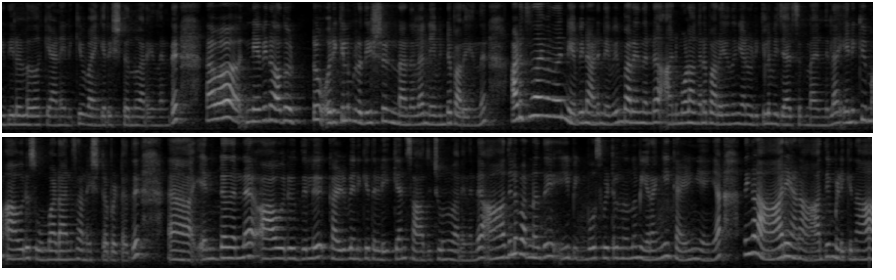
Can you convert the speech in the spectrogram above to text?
രീതിയിലുള്ളതൊക്കെയാണ് എനിക്ക് ഭയങ്കര ഇഷ്ടം എന്ന് പറയുന്നുണ്ട്. അപ്പോൾ നെവിൻ അതൊട്ടും ഒരിക്കലും പ്രതീക്ഷ ഉണ്ടായിരുന്നില്ല നെവിന്റെ പറയുന്നത്. അടുത്തതായി വന്നത് നെവിനാണ്. നെവിൻ പറയുന്നുണ്ട് അനുമോൾ അങ്ങനെ പറയുന്നത് ഞാൻ ഒരിക്കലും വിചാരിച്ചിട്ടുണ്ടായിരുന്നില്ല. എനിക്കും ആ ഒരു സൂമ്പ ഡാൻസാണ് ഇഷ്ടപ്പെട്ടത്. എന്റെ തന്നെ ആ ഒരു ഇതിൽ കഴിവ് എനിക്ക് തെളിയിക്കാൻ സാധിച്ചു എന്ന് പറയുന്നുണ്ട്. ആദിൽ പറഞ്ഞത് ഈ ബിഗ് ബോസ് വീട്ടിൽ നിന്നും ഇറങ്ങി കഴിഞ്ഞു കഴിഞ്ഞാൽ നിങ്ങൾ ആരെയാണ് ആദ്യം വിളിക്കുന്ന ആ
